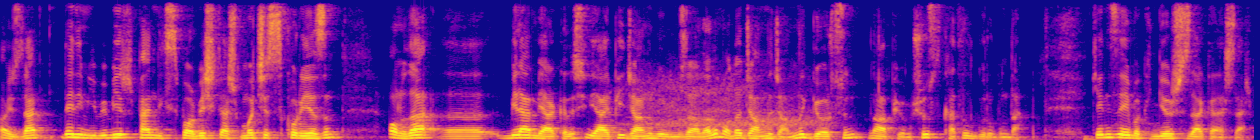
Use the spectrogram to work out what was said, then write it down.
O yüzden dediğim gibi bir Pendik Spor Beşiktaş maçı skoru yazın. Onu da e, bilen bir arkadaşı VIP canlı grubumuza alalım. O da canlı canlı görsün ne yapıyormuşuz katıl grubunda. Kendinize iyi bakın. Görüşürüz arkadaşlar.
